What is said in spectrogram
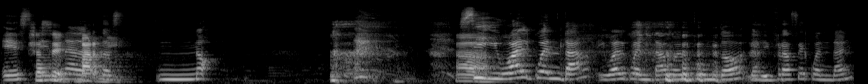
es Ya en sé, una Barney. No, Ah, Sí, igual cuenta, igual cuenta, buen punto. Los disfraces cuentan.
